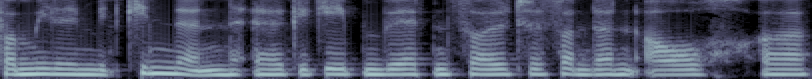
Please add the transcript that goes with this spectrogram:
Familien mit Kindern äh, gegeben werden sollte, sondern auch äh,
